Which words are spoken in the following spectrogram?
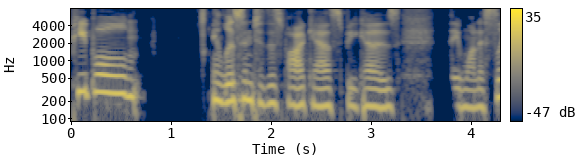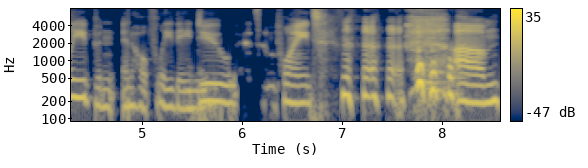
people listen to this podcast because they want to sleep and, and hopefully they mm-hmm. do at some point. um,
